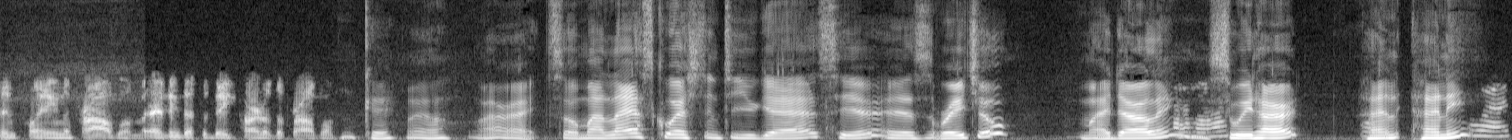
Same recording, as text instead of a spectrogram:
pinpointing the problem. I think that's a big part of the problem. Okay, well, all right. So my last question to you guys here is Rachel, my darling, Uh-huh. sweetheart, hon- honey, What?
